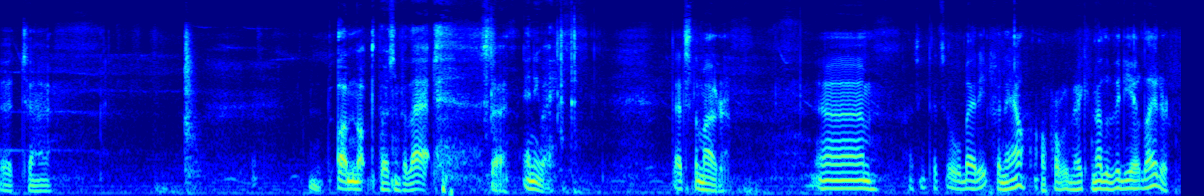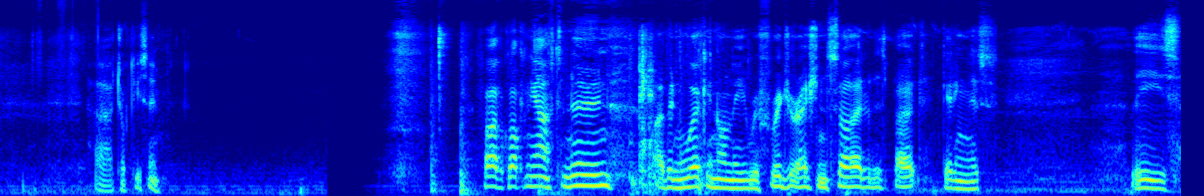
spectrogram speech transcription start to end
but uh, I'm not the person for that. So anyway, that's the motor. Um, I think that's all about it for now. I'll probably make another video later. Uh, talk to you soon. Five o'clock in the afternoon. I've been working on the refrigeration side of this boat, getting this these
